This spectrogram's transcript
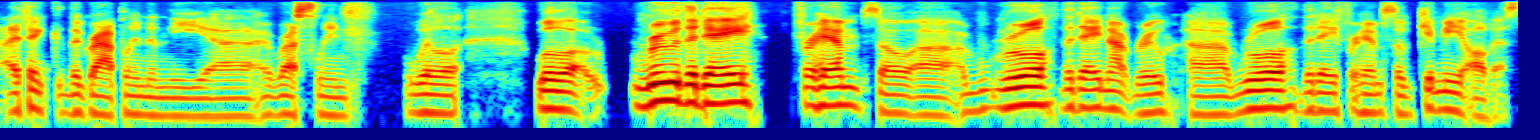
I think the grappling and the uh, wrestling will will rue the day for him. So uh, rule the day, not rue. Uh, rule the day for him. So give me Alves.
